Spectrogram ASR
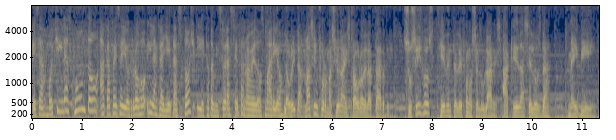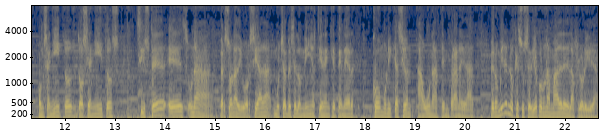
esas mochilas junto a Café Sello Rojo y las galletas Tosh y esta emisora Z92, Mario. Laurita, más información a esta hora de la tarde. Sus hijos tienen teléfonos celulares. ¿A qué edad se los da? Maybe 11 añitos, 12 añitos. Si usted es una persona divorciada, muchas veces los niños tienen que tener comunicación a una temprana edad. Pero miren lo que sucedió con una madre de la Florida.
